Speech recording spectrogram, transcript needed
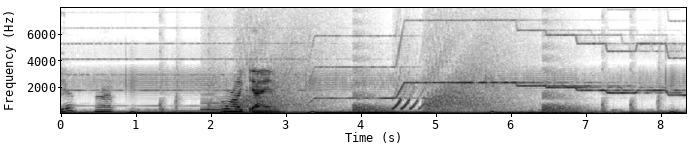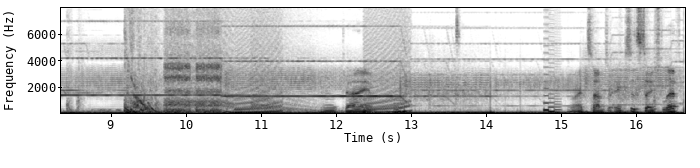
Here? Alright. Alright, game. Okay. Alright, time to exit stage left.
